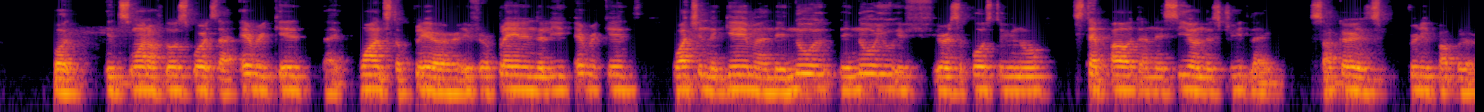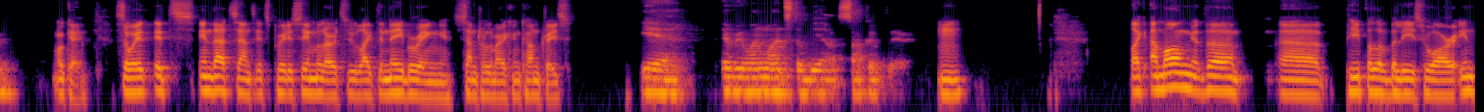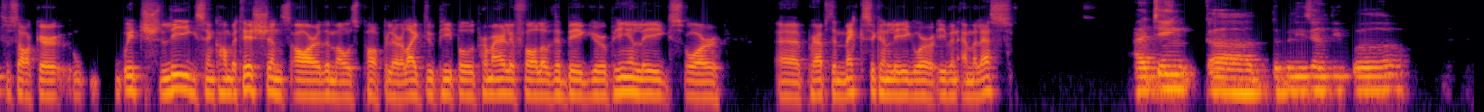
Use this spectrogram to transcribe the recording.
but it's one of those sports that every kid like wants to play or if you're playing in the league every kid watching the game and they know they know you if you're supposed to you know step out and they see you on the street like soccer is pretty popular. Okay. So it, it's in that sense it's pretty similar to like the neighboring central american countries. Yeah. Everyone wants to be a soccer player. Mm. like among the uh, people of Belize who are into soccer, which leagues and competitions are the most popular? Like, do people primarily follow the big European leagues or uh, perhaps the Mexican league or even MLS? I think uh, the Belizean people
